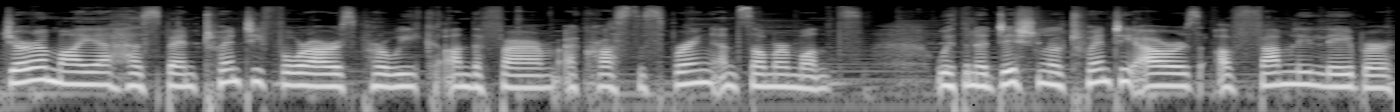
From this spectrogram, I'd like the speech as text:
Jeremiah has spent 24 hours per week on the farm across the spring and summer months, with an additional 20 hours of family labour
